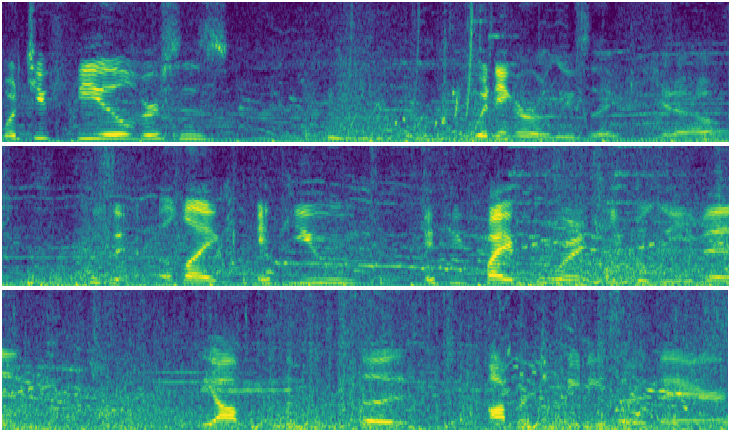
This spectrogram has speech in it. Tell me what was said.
what you feel versus winning or losing, you know? Because like if you if you fight for what you believe in, the op the, the opportunities are there.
